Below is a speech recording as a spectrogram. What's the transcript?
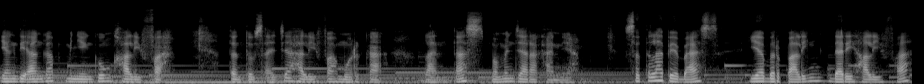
yang dianggap menyinggung khalifah. Tentu saja khalifah murka, lantas memenjarakannya. Setelah bebas, ia berpaling dari khalifah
